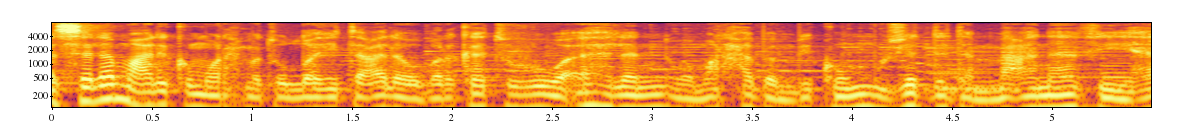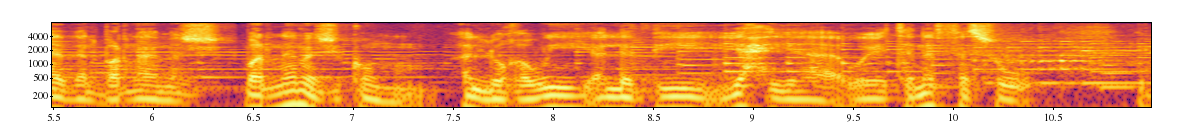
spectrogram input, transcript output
السلام عليكم ورحمة الله تعالى وبركاته وأهلا ومرحبا بكم مجددا معنا في هذا البرنامج برنامجكم اللغوي الذي يحيا ويتنفس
